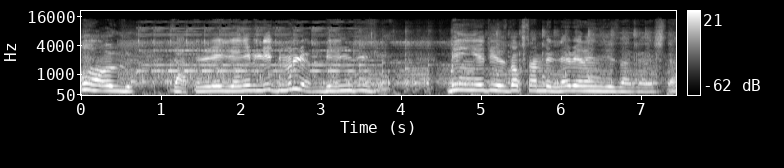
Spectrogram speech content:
Aa öldü. Zaten öleceğini biliyordum oğlum. Birinciyiz ya. 1791 ile birinciyiz arkadaşlar.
